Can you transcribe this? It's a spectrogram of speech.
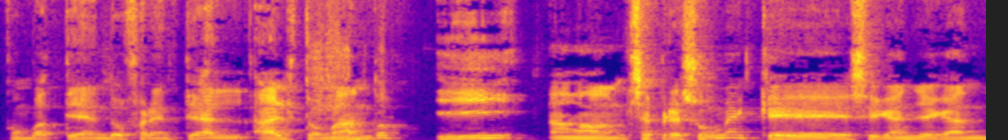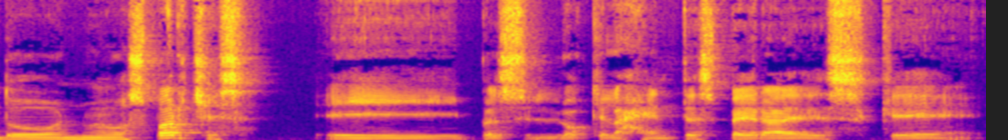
combatiendo frente al alto mando y um, se presume que sigan llegando nuevos parches y pues lo que la gente espera es que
